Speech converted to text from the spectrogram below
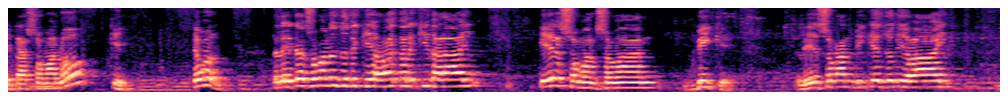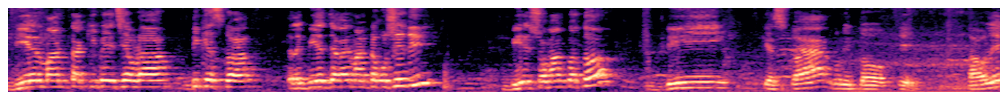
এটা সমানও কে কেমন? তাহলে এটা সমানও যদি কে হয়, তাহলে কি দাঁড়ায়? এ সমান সমান বি কে তাহলে এ সমান বি কে যদি হয় বি এর মানটা কি পেয়েছি আমরা? ডি কে স্কয়ার তাহলে বি এর জায়গায় মানটা বসিয়ে দিই। বি এর সমান কত? ডি কে স্কয়ার গুণিত কে তাহলে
